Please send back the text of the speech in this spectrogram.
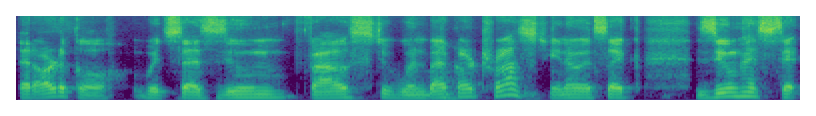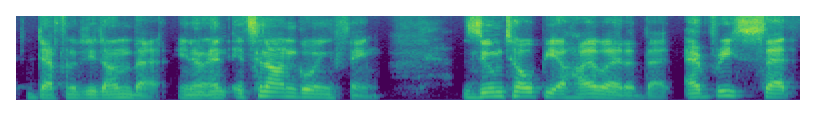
that article, which says Zoom vows to win back our trust. You know, it's like Zoom has definitely done that, you know, and it's an ongoing thing. Zoomtopia highlighted that every set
